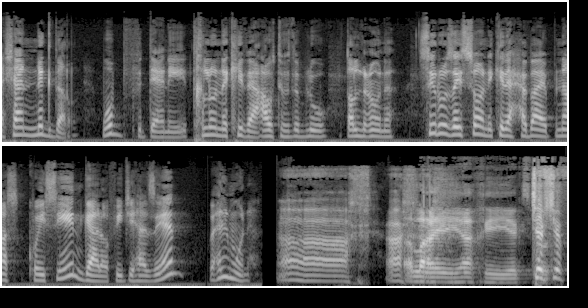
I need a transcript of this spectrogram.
عشان نقدر. مو يعني تخلونا كذا out of the blue طلعونا صيروا زي سوني كذا حبايب ناس كويسين قالوا في جهازين وعلمونا آخ آخ والله يا أخي شوف- شوف.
